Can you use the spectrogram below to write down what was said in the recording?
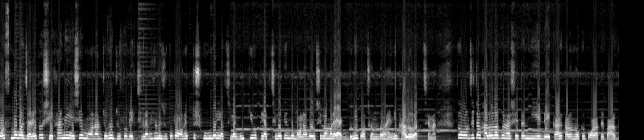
কসমো বাজারে, তো সেখানে এসে মনার জন্য জুতো দেখছিলাম। এখানে জুতোটা অনেকটা সুন্দর লাগছিল, একদম কিউট লাগছিল, কিন্তু মনা বলছিল আমার একদমই পছন্দ হয়নি, ভালো লাগছে না। তো ওর যেটা ভালো লাগবে না, সেটা নিয়ে বেকার, কারণ ওকে পড়াতে পারব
